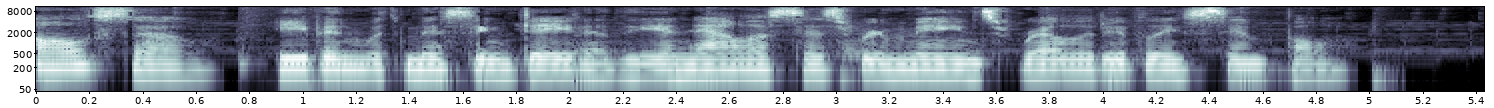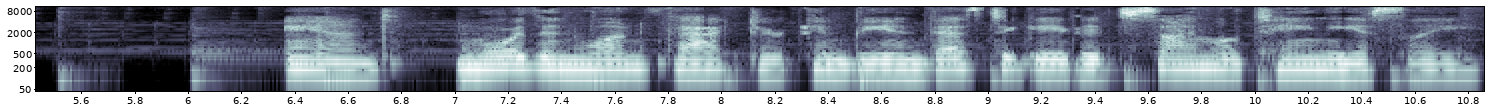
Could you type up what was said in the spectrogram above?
Also, even with missing data the analysis remains relatively simple. More than one factor can be investigated simultaneously,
